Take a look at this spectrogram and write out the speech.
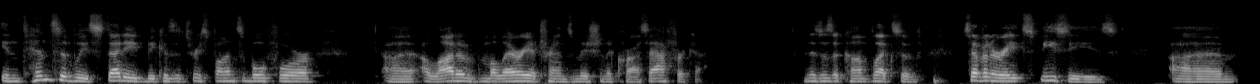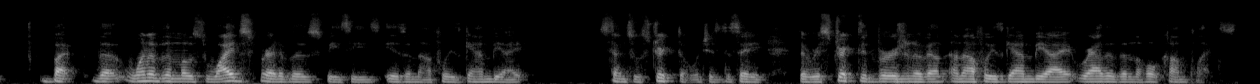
intensively studied because it's responsible for uh, a lot of malaria transmission across Africa. And this is a complex of seven or eight species um, but the one of the most widespread of those species is Anopheles gambiae sensu stricto, which is to say the restricted version of Anopheles gambiae rather than the whole complex.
